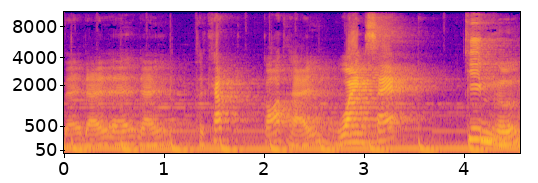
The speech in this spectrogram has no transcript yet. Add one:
để để để, để thực khách có thể quan sát chiêm ngưỡng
